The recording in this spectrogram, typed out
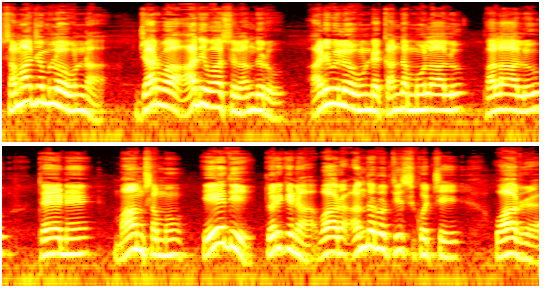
సమాజంలో ఉన్న జార్వా ఆదివాసులందరూ అడవిలో ఉండే కందమూలాలు ఫలాలు తేనె మాంసము ఏది దొరికినా వారు అందరూ తీసుకొచ్చి వారు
